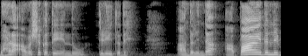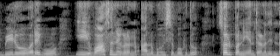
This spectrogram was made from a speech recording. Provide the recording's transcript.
ಬಹಳ ಅವಶ್ಯಕತೆ ಎಂದು ತಿಳಿಯುತ್ತದೆ. ಆದ್ದರಿಂದ ಅಪಾಯದಲ್ಲಿ ಬೀಳುವವರೆಗೂ ಈ ವಾಸನೆಗಳನ್ನು ಅನುಭವಿಸಬಹುದು ಸ್ವಲ್ಪ ನಿಯಂತ್ರಣದಿಂದ.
